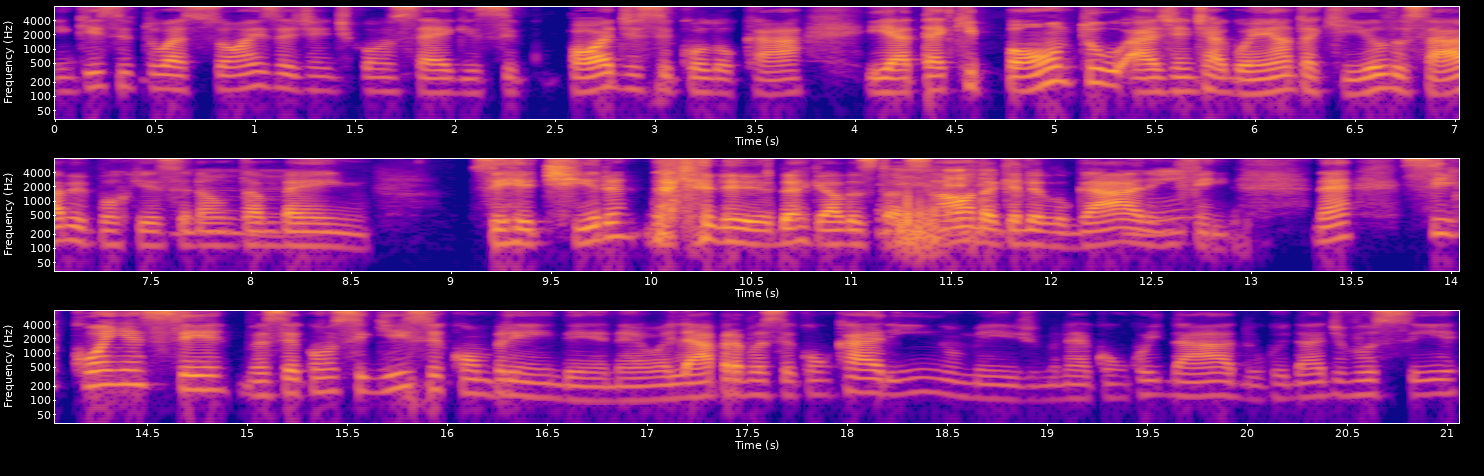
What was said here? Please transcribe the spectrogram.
em que situações a gente consegue se pode se colocar e até que ponto a gente aguenta aquilo, sabe? Porque senão uhum. também se retira daquele, daquela situação, daquele lugar, enfim, né? Se conhecer, você conseguir se compreender, né? Olhar para você com carinho mesmo, né? Com cuidado, cuidar de você.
